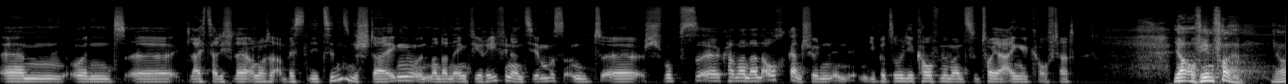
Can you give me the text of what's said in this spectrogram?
ähm, und äh, gleichzeitig vielleicht auch noch am besten die Zinsen steigen und man dann irgendwie refinanzieren muss und äh, schwupps äh, kann man dann auch ganz schön in, in die Petrolie kaufen, wenn man zu teuer eingekauft hat. Ja, auf jeden Fall. Ja,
